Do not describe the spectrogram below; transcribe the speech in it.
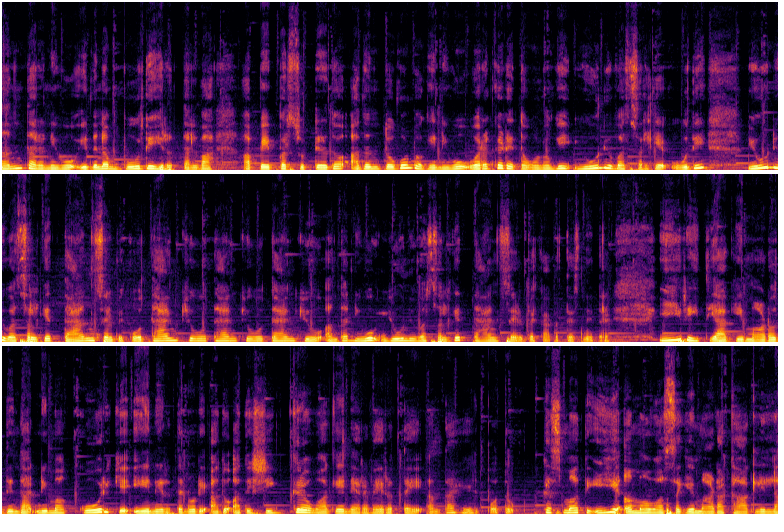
ನಂತರ ನೀವು ಇದನ್ನು ಬೂದಿ ಇರುತ್ತಲ್ವ? ಆ ಪೇಪರ್ ಸುಟ್ಟಿರೋದು, ಅದನ್ನು ತೊಗೊಂಡೋಗಿ ನೀವು ಹೊರಗಡೆ ತೊಗೊಂಡೋಗಿ ಯೂನಿವರ್ಸಲ್ಗೆ ಊದಿ ಯೂನಿವರ್ಸಲ್ಗೆ ಥ್ಯಾಂಕ್ಸ್ ಹೇಳಬೇಕು. Thank you thank you thank you ಅಂತ ನೀವು ಯೂನಿವರ್ಸಲ್ಗೆ ಥ್ಯಾಂಕ್ಸ್ ಹೇಳಬೇಕಾಗತ್ತೆ ಸ್ನೇಹಿತರೆ. ಈ ರೀತಿಯಾಗಿ ಮಾಡೋದ್ರಿಂದ ನಿಮ್ಮ ಕೋರಿಕೆ ಏನಿರುತ್ತೆ ನೋಡಿ, ಅದು ಅತಿ ಶೀಘ್ರವಾಗಿ ನೆರವೇರುತ್ತೆ ಅಂತ ಹೇಳ್ಬೋದು. ಅಕಸ್ಮಾತ್ ಈ ಅಮಾವಾಸ್ಯೆಗೆ ಮಾಡೋಕ್ಕಾಗಲಿಲ್ಲ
